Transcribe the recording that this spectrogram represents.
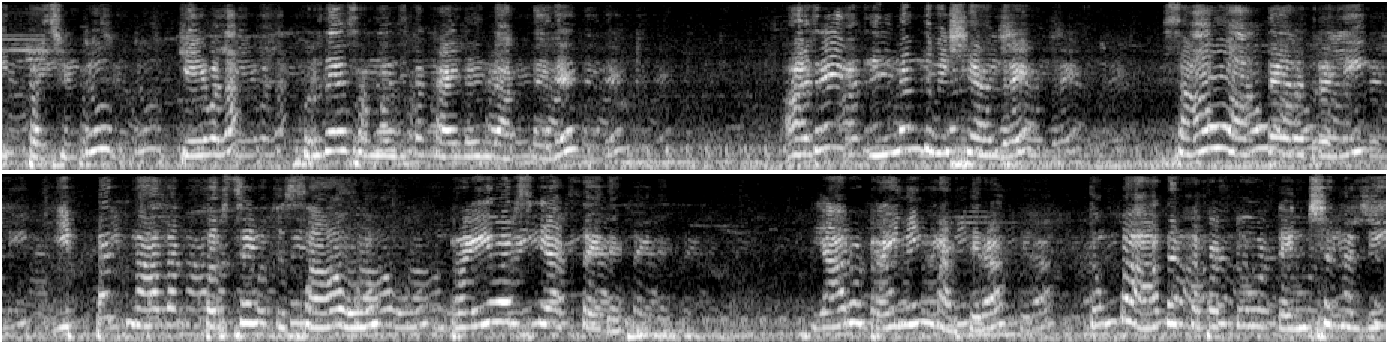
ಐದು ಪರ್ಸೆಂಟು ಕೇವಲ ಹೃದಯ ಸಂಬಂಧಿತ ಕಾಯಿಲೆಯಿಂದ ಆಗ್ತಾ ಇದೆ. ಆದರೆ ಇನ್ನೊಂದು ವಿಷಯ ಅಂದ್ರೆ ಸಾವು ಆಗ್ತಾ ಇರೋದ್ರಲ್ಲಿ ಇಪ್ಪತ್ನಾಲ್ಕು ಪರ್ಸೆಂಟ್ ಸಾವು ಡ್ರೈವರ್ಸ್ಗೆ ಆಗ್ತಾ ಇದೆ. ಯಾರು ಡ್ರೈವಿಂಗ್ ಮಾಡ್ತೀರಾ? ತುಂಬಾ ಆತಂಕಪಟ್ಟು ಟೆನ್ಷನ್ ಅಲ್ಲಿ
